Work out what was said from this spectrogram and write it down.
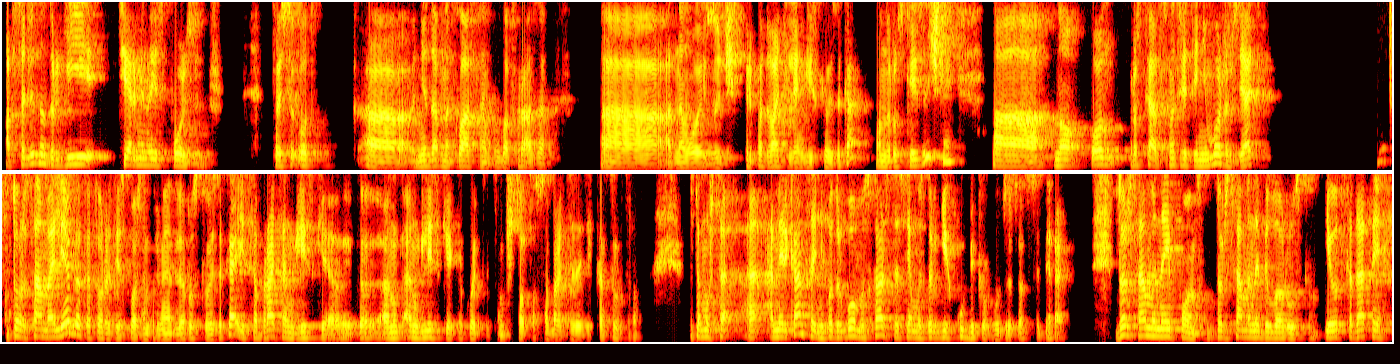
абсолютно другие термины используешь. То есть вот э, недавно классная была фраза э, одного из уч- преподавателей английского языка, он русскоязычный, э, но он рассказывает, смотри, ты не можешь взять то же самое Лего, которое ты используешь, например, для русского языка, и собрать английское, английское какое-то там что-то, собрать из этих конструкторов. Потому что а, американцы, они по-другому скажут, совсем из других кубиков будут это собирать. То же самое на японском, то же самое на белорусском. И вот когда ты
